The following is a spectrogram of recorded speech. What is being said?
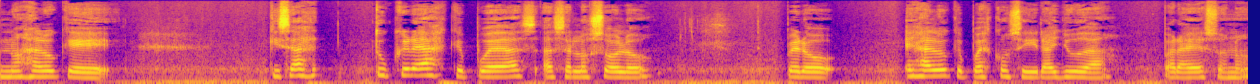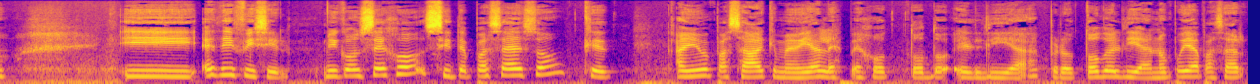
No es algo que quizás tú creas que puedas hacerlo solo, pero es algo que puedes conseguir ayuda para eso, ¿no? Y es difícil. Mi consejo, si te pasa eso, que a mí me pasaba que me veía al espejo todo el día, pero todo el día, no podía pasar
